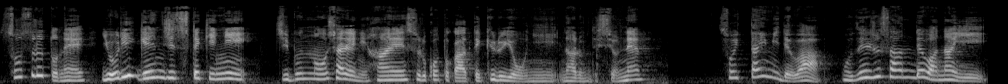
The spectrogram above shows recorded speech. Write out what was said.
そうするとね、より現実的に自分のおしゃれに反映することができるようになるんですよね。そういった意味では、モデルさんではない、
